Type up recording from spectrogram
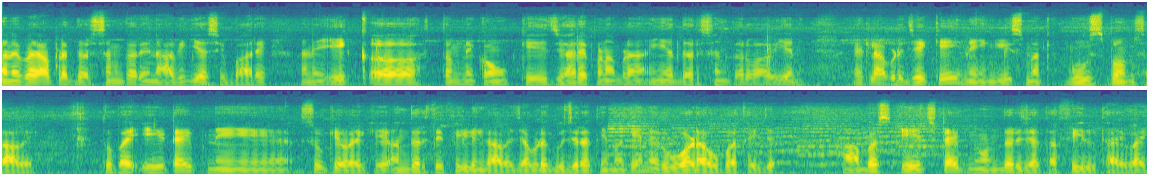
અને ભાઈ, આપણે દર્શન કરીને આવી ગયા છે ભારે અને એક તમને કહું કે જ્યારે પણ આપણે અહીંયા દર્શન કરવા આવીએ ને, એટલે આપણે જે કહીએ ને, ઇંગ્લિશમાં કે ગૂઝ બમ્સ આવે. તો ભાઈ, એ ટાઈપની શું કહેવાય કે, અંદરથી ફિલિંગ આવે છે. આપણે ગુજરાતીમાં કહીએ ને, રૂવાડા ઊભા થઈ જાય. હા, બસ એ જ ટાઈપનું અંદર જતાં ફીલ થાય ભાઈ.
